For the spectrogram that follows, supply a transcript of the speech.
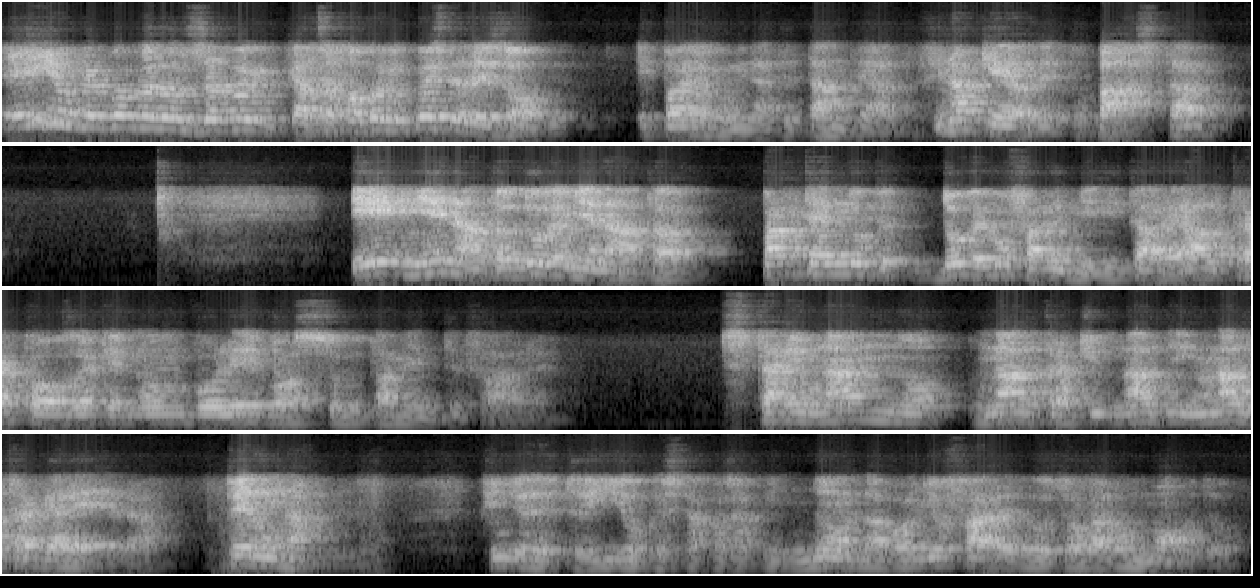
e io che proprio non sapevo che cazzo, ma proprio questo è l'esodio. E poi ne ho combinate tante altre, fino a che ho detto basta, e mi è nata, dove mi è nata? Partendo, dovevo fare il militare, altra cosa che non volevo assolutamente fare. Stare un anno, un'altra, in un'altra galera, per un anno. Quindi ho detto io questa cosa qui non la voglio fare, devo trovare un modo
